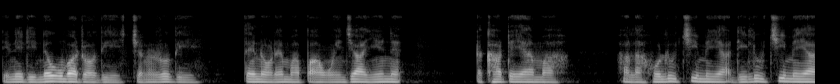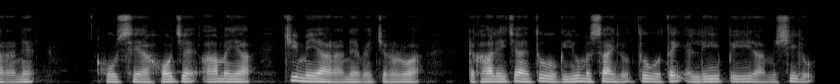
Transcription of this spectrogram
ဒီနေ့ဒီနှုတ်ဘတော်သည်ကျွန်တော်တို့သည်သင်တော်ထဲမှာပါဝင်ကြရင်းနဲ့တခါတရံမှာဟာလာဟိုလူကြည့်မရဒီလူကြည့်မရတာနဲ့ဟိုဆရာဟောချက်အားမရကြည့်မရတာနဲ့ပဲကျွန်တော်တို့က တခါလေကျရင်သူ့ကိုဂယုမဆိုင်လို့သူ့ကိုတိတ်အလေးပေးတာမရှိလို့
